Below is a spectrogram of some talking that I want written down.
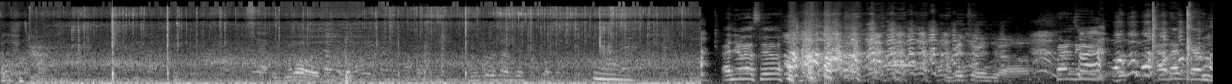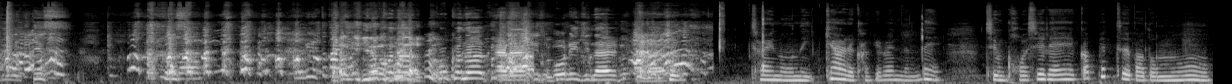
사진 찍길래 안녕하세요. 이벤트맨이야. 빨리 아랍 양주 코코넛 코코넛 아랍 오리지널 저희는 오늘 이케아를 가기로 했는데 지금 거실에 카페트가 너무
